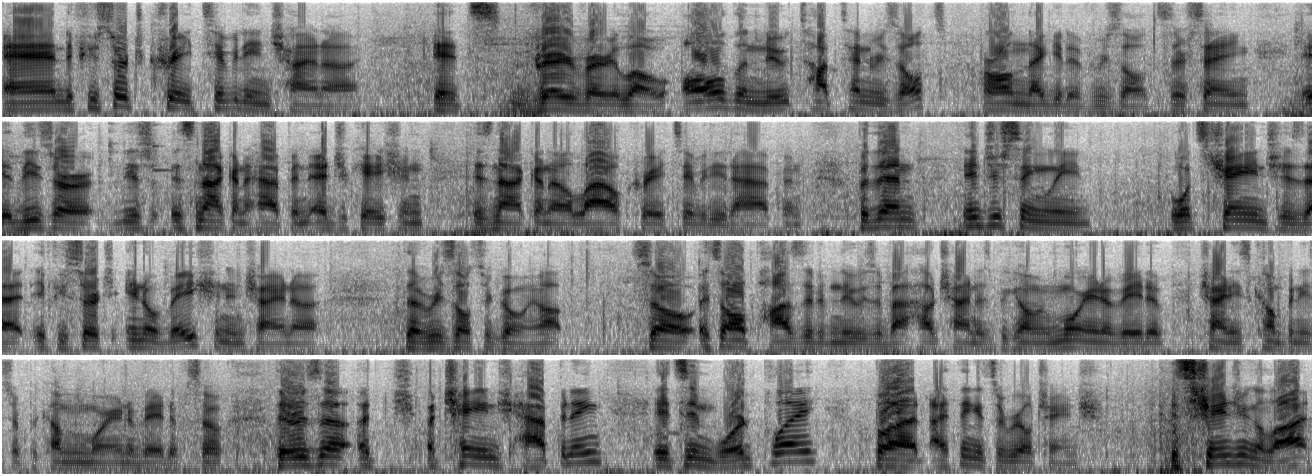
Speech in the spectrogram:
And if you search creativity in China, it's very, very low. All the new top 10 results are all negative results. They're saying eh, these are, these, it's not gonna happen. Education is not gonna allow creativity to happen. But then, interestingly, what's changed is that if you search innovation in China, the results are going up. So it's all positive news about how China is becoming more innovative. Chinese companies are becoming more innovative. So there's a, a, a change happening. It's in wordplay, but I think it's a real change. It's changing a lot.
